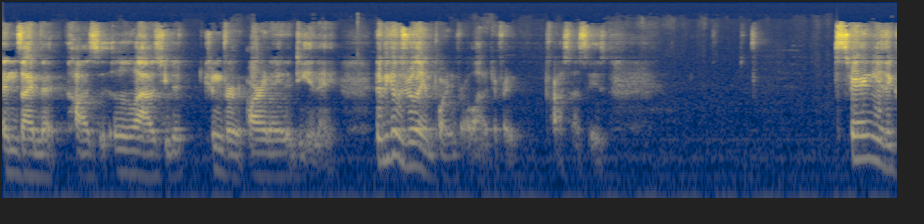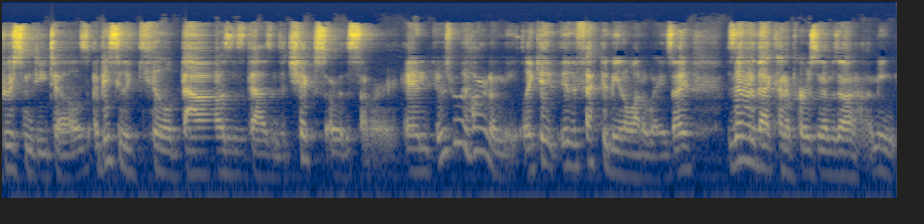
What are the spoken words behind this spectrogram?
enzyme that causes allows you to convert RNA to DNA. And it becomes really important for a lot of different processes sparing you the gruesome details, I basically killed thousands and thousands of chicks over the summer, and it was really hard on me. Like it, it affected me in a lot of ways. I was never that kind of person. I was not. I mean,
